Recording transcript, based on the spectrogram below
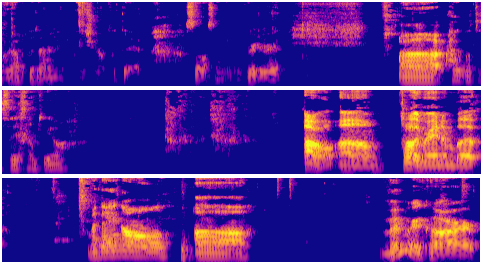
Oh, I put that in. Make sure I put that sauce in the refrigerator. Uh, I was about to say something to y'all. Oh, um, totally random, but my dang on uh memory card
